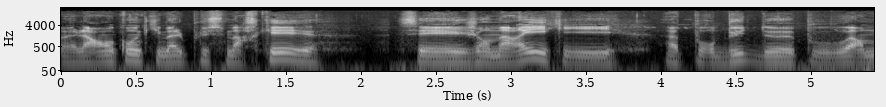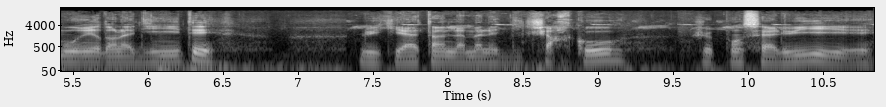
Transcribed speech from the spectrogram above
Euh, la rencontre qui m'a le plus marqué, c'est Jean-Marie qui a pour but de pouvoir mourir dans la dignité lui qui est atteint de la maladie de Charcot. Je pense à lui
